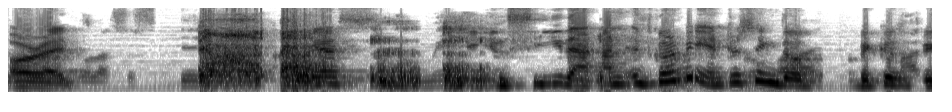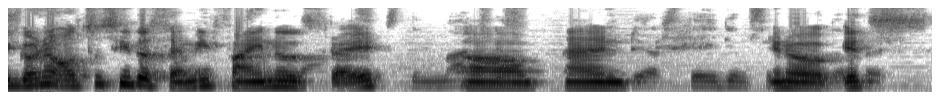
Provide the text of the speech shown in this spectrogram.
all right. I guess we can see that, and it's going to be interesting though because we're going to also see the semi-finals, right? Um, and you know, it's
